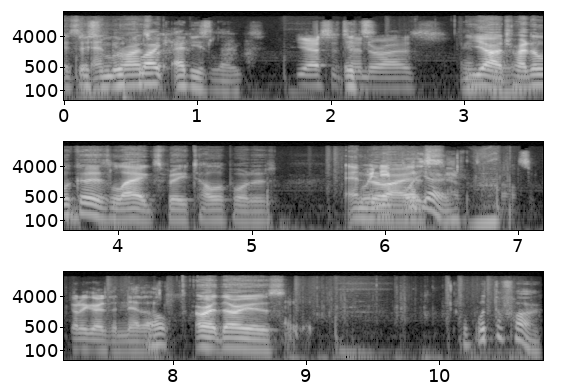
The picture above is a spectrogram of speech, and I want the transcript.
Is it just ender look eyes? like at his legs. Yes, it's, It's- Ender Eyes. Yeah, I tried to look at his legs, but he teleported. we Ender need eyes. Yeah. places. Gotta go to the nether. Oh. Alright, there he is. What the fuck?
